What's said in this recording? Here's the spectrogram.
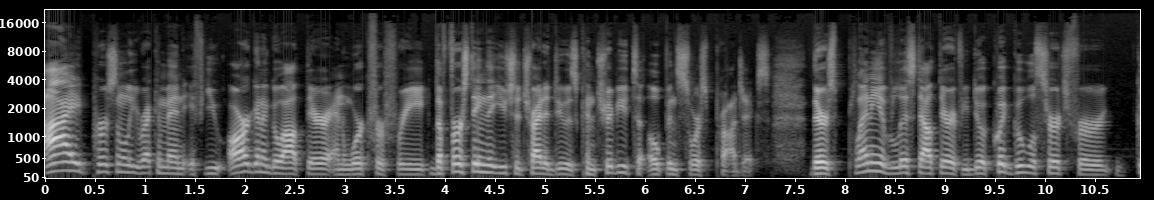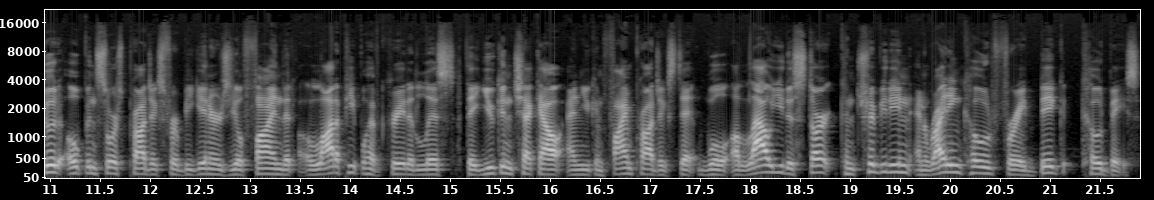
I personally recommend if you are going to go out there and work for free, the first thing that you should try to do is contribute to open source projects. There's plenty of lists out there. If you do a quick Google search for good open source projects for beginners, you'll find that a lot of people have created lists that you can check out and you can find projects that will allow you to start contributing and writing code for a big code base base.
